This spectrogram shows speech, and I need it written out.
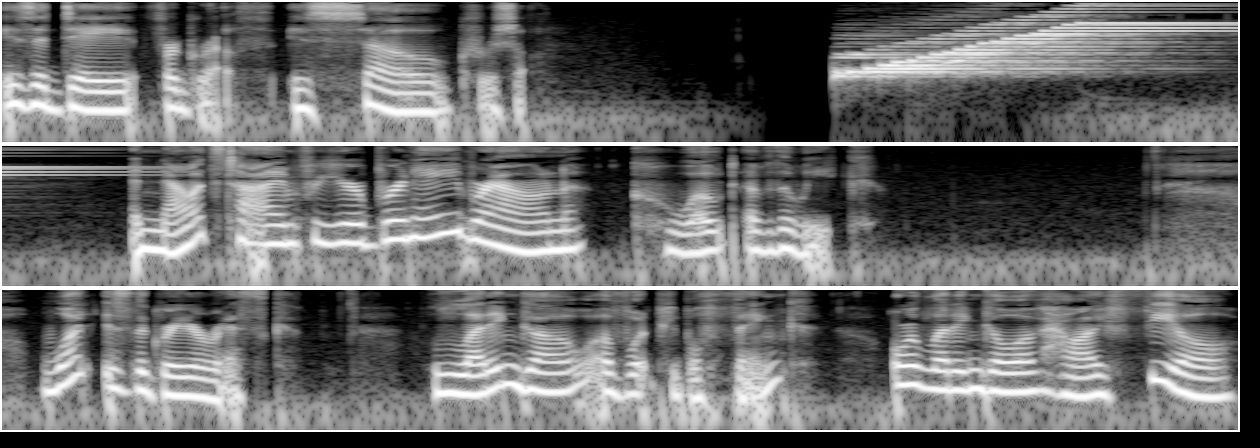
is a day for growth is so crucial. And now it's time for your Brene Brown quote of the week. What is the greater risk? Letting go of what people think or letting go of how I feel,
